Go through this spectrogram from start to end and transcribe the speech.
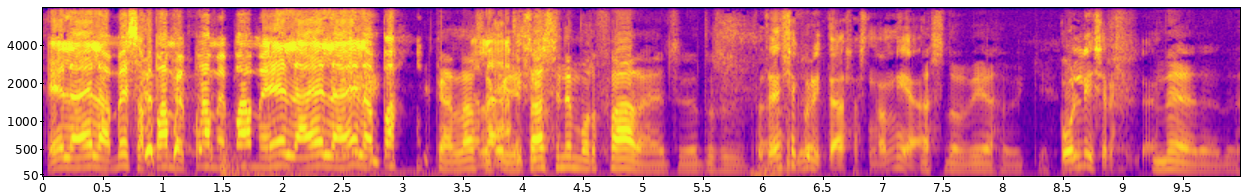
Έλα, έλα, μέσα, πάμε, πάμε, πάμε. Έλα, έλα, έλα, πάμε. Καλά, στο Καλά, κινητά είναι μορφάρα έτσι. Δεν το συζητάω. Δεν είναι security, αστυνομία. Αστυνομία, οκ. Πολύ ρε φίλε. Ναι, ναι, ναι.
